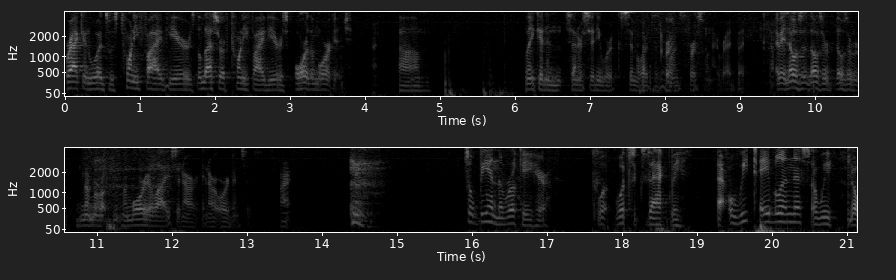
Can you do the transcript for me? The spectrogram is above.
Bracken Woods was twenty-five years, the lesser of twenty-five years or the mortgage. Um, Lincoln and Center City were similar to the ones, the first one I read, but, I mean, those are, those are, those are memor- memorialized in our, in our ordinances. All right. So being the rookie here, what, what's exactly, uh, are we tabling this? Are we? No,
